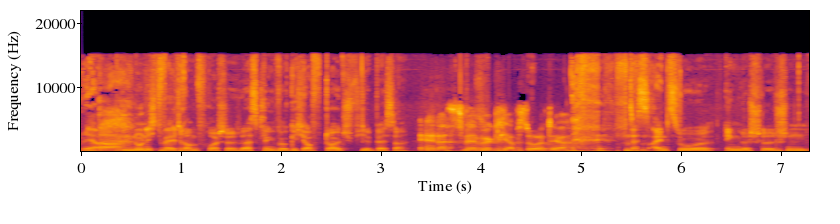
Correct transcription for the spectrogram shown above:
Ja, ah. nur nicht Weltraumfrosche. Das klingt wirklich auf Deutsch viel besser. Ja, das wäre wirklich absurd, ja. das einzuenglischeln.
